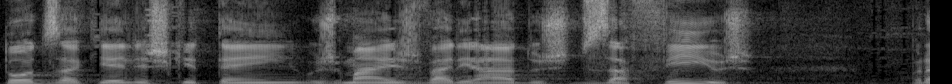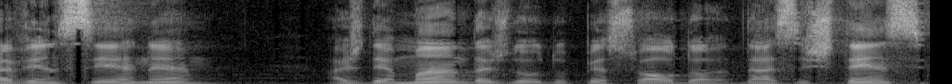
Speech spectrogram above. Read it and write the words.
todos aqueles que têm os mais variados desafios para vencer, né? As demandas do, do pessoal do, da assistência,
